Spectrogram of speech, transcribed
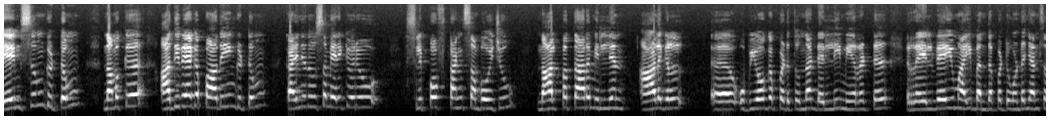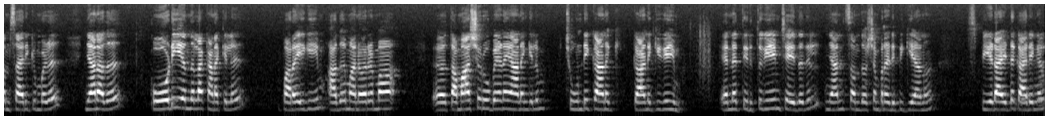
എയിംസും കിട്ടും നമുക്ക് അതിവേഗ പാതയും കിട്ടും. കഴിഞ്ഞ ദിവസം എനിക്കൊരു സ്ലിപ്പ് ഓഫ് ടങ് സംഭവിച്ചു. നാൽപ്പത്തി മില്യൺ ആളുകൾ ഉപയോഗപ്പെടുത്തുന്ന ഡൽഹി മീററ്റ് റെയിൽവേയുമായി ബന്ധപ്പെട്ടുകൊണ്ട് ഞാൻ സംസാരിക്കുമ്പോൾ ഞാനത് കോടി എന്നുള്ള കണക്കിൽ പറയുകയും അത് മനോരമ തമാശ രൂപേണയാണെങ്കിലും ചൂണ്ടിക്കാണി കാണിക്കുകയും എന്നെ തിരുത്തുകയും ചെയ്തതിൽ ഞാൻ സന്തോഷം പ്രകടിപ്പിക്കുകയാണ്. സ്പീഡായിട്ട് കാര്യങ്ങൾ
